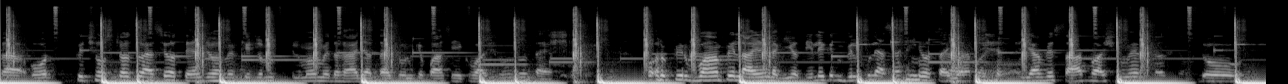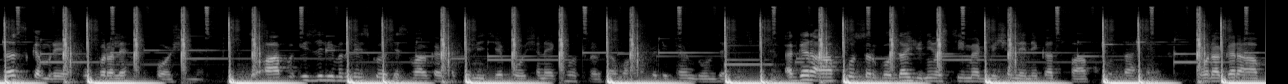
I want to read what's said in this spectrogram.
का और कुछ हॉस्टल तो ऐसे होते हैं जो हमें फ़िल्म फ़िल्मों में दिखाया जाता है कि उनके पास एक वाशरूम होता है। और फिर वहाँ पे लाइनें लगी होती है, लेकिन बिल्कुल ऐसा नहीं होता है। यहाँ पे यहाँ पे सात वाशरूम है तो दस कमरे हैं, ऊपर वाले पोर्शन में। तो आप इजीली मतलब इसको इस्तेमाल कर सकते हैं। नीचे पोर्शन है एक हॉस्टल का, वहाँ पे डिफरेंट रूम्स है। अगर आपको सरगोदा यूनिवर्सिटी में एडमिशन लेने का इतफाक होता है और अगर आप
